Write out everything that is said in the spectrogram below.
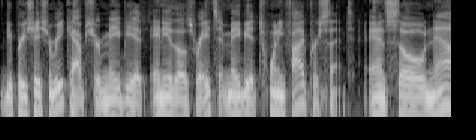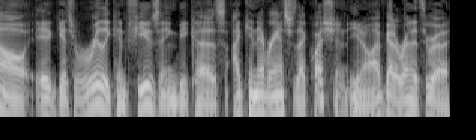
depreciation recapture may be at any of those rates. It may be at 25%. And so now it gets really confusing because I can never answer that question. You know, I've got to run it through a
